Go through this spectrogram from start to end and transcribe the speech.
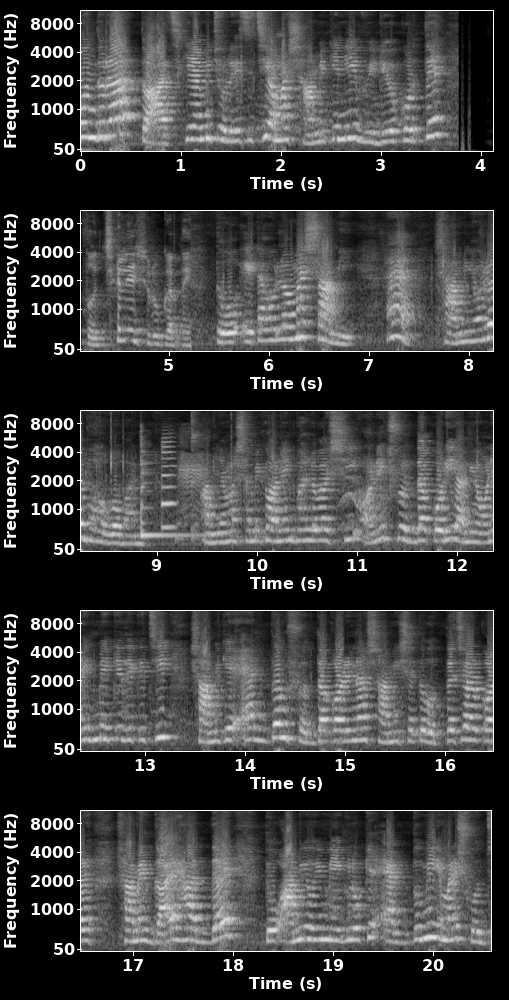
বন্ধুরা তো আজকে আমি চলে এসেছি আমার স্বামীকে নিয়ে ভিডিও করতে। তো চলে শুরু করতে। তো এটা হলো আমার স্বামী হ্যাঁ স্বামী হলো ভগবান। আমি আমার স্বামীকে অনেক ভালোবাসি অনেক শ্রদ্ধা করি আমি অনেক মেয়েকে দেখেছি স্বামীকে একদম শ্রদ্ধা করে না স্বামীর সাথে অত্যাচার করে স্বামীর গায়ে হাত দেয় তো আমি ওই মেয়েগুলোকে একদমই মানে সহ্য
